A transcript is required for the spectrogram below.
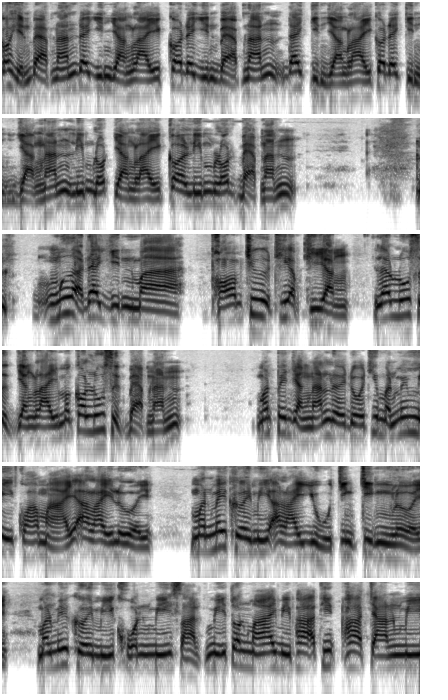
ก็เห็นแบบนั้นได้ยินอย่างไรก็ได้ยินแบบนั้น ได้กลิ่นอย่างไรก็ได้กลิ่นอย่างนั้น ลิ้มรสอย่างไรก็ลิ้มรสแบบนั้น เมื่อได้ยินมาพร้อมชื่อเทียบเคียง แล้วรู้สึกอย่างไรมันก็รู้สึกแบบนั้น มันเป็นอย่างนั้นเลยโดยที่มันไม่มีความหมายอะไรเลย มันไม่เคยมีอะไรอยู่จริง ๆเลย มันไม่เคยมีคนมีสัตว์ มีต้นไม้ มีพระอาทิตย์พระจันทร์มี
